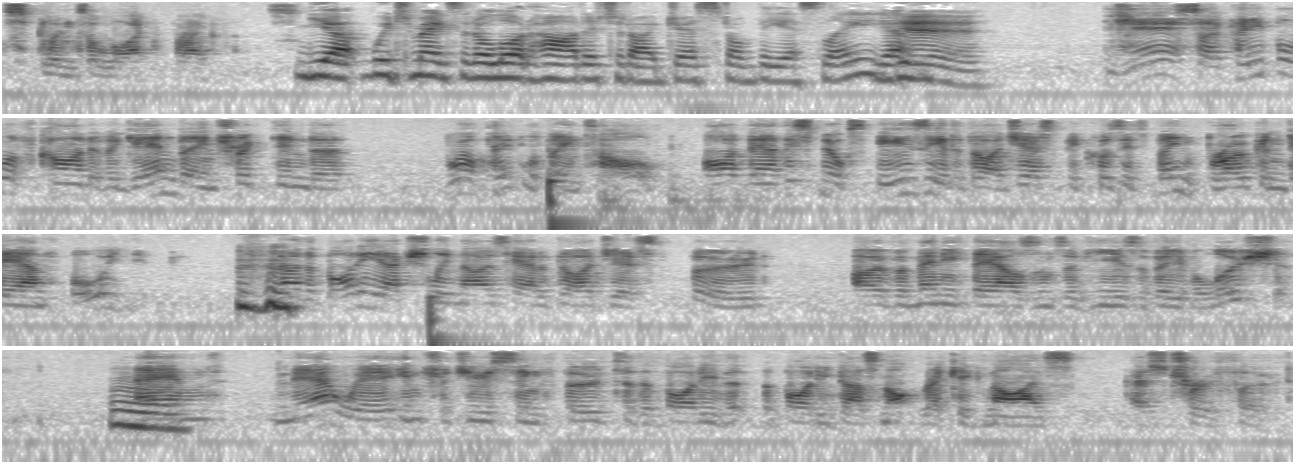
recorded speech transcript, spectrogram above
splinter-like fragments. Yep. Which makes it a lot harder to digest, obviously. Yep. Yeah. Yeah, so people have kind of again been tricked into. Well, people have been told, oh, now this milk's easier to digest because it's been broken down for you. No, the body actually knows how to digest food over many thousands of years of evolution. And now we're introducing food to the body that the body does not recognise as true food.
